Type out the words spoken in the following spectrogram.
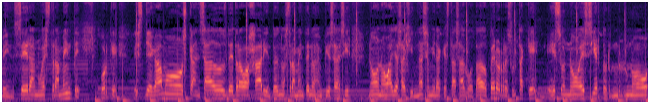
vencer a nuestra mente, porque llegamos cansados de trabajar y entonces nuestra mente nos empieza a decir, no, no vayas al gimnasio, mira que estás agotado, pero resulta que eso no es cierto, no,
